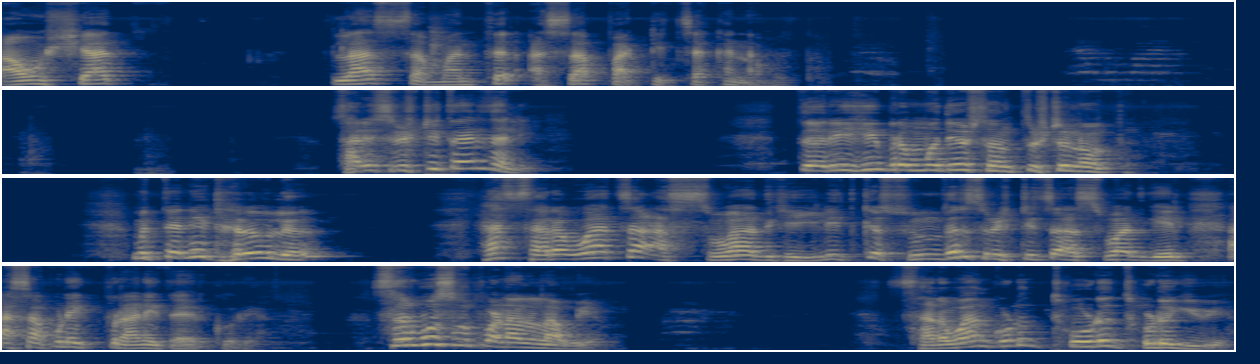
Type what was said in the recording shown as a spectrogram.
अंशात ला समांतर असा पाठीचा कणा होता. सारी सृष्टी तयार झाली. तरीही ब्रह्मदेव संतुष्ट नव्हतं. मग त्यांनी ठरवलं ह्या सर्वाचा आस्वाद घेईल इतक्या सुंदर सृष्टीचा आस्वाद घेईल असा आपण एक प्राणी तयार करूया. सर्वस्वपणाला लावूया. सर्वांकडून थोडं थोडं घेऊया.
